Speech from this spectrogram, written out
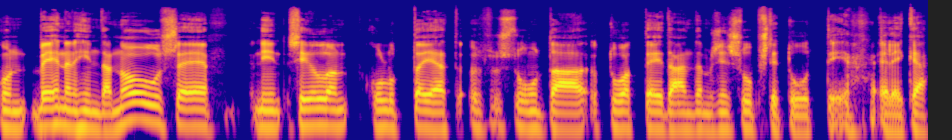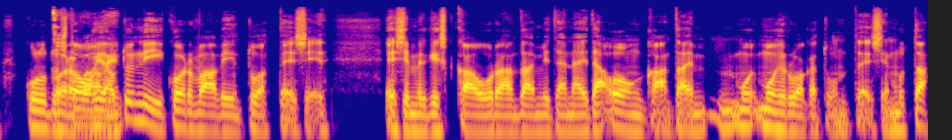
kun vehnän hinta nousee, niin silloin kuluttajat suuntaa tuotteitaan tämmöisiin substituuttiin, eli kulutusta korvaaviin. ohjautuu niin korvaaviin tuotteisiin, esimerkiksi kauraan tai mitä näitä onkaan, tai mu- muihin ruokatunteisiin. Mutta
